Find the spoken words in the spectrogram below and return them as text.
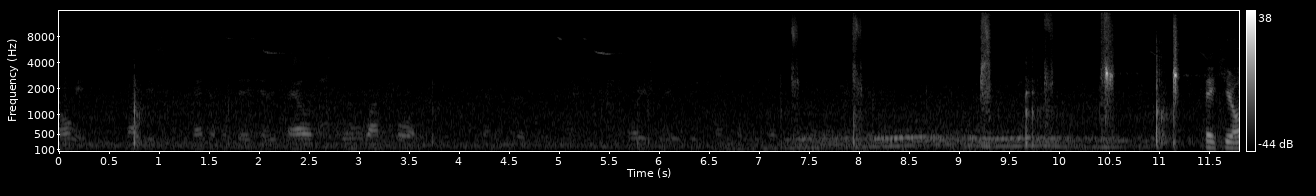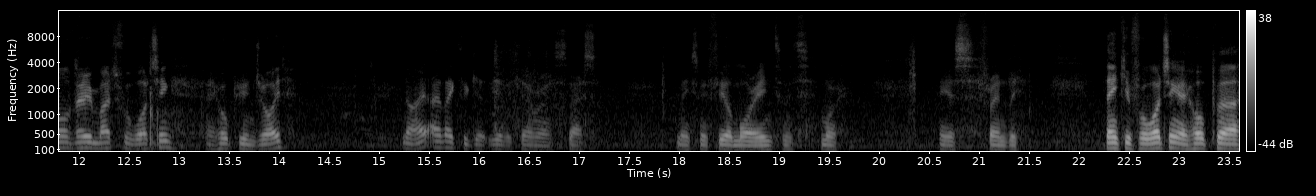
know it. But this French association L214. Sorry to use this Thank you all very much for watching. I hope you enjoyed. No, I, I like to get near the camera. It's nice. Makes me feel more intimate, more, I guess, friendly. Thank you for watching. I hope uh,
